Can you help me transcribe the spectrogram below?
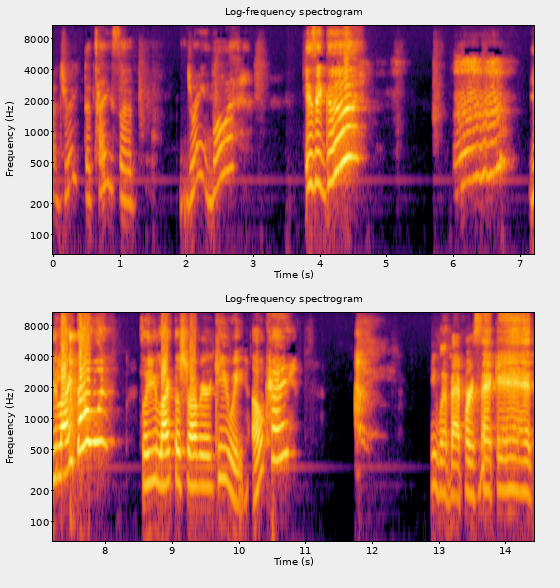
Much drink the taste of drink, boy? Is it good? Mm-hmm. You like that one? So you like the strawberry kiwi? Okay. He went back for a second.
